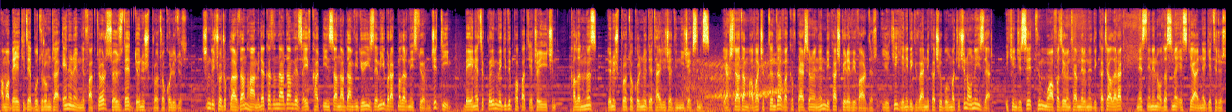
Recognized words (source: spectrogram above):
Ama belki de bu durumda en önemli faktör sözde dönüş protokolüdür. Şimdi çocuklardan, hamile kadınlardan ve zayıf kalpli insanlardan videoyu izlemeyi bırakmalarını istiyorum. Ciddiyim. Beğene tıklayın ve gidip papatya çayı için. Kalanınız dönüş protokolünü detaylıca dinleyeceksiniz. Yaşlı adam ava çıktığında vakıf personelinin birkaç görevi vardır. İlki yeni bir güvenlik açığı bulmak için onu izler. İkincisi tüm muhafaza yöntemlerini dikkate alarak nesnenin odasını eski haline getirir.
